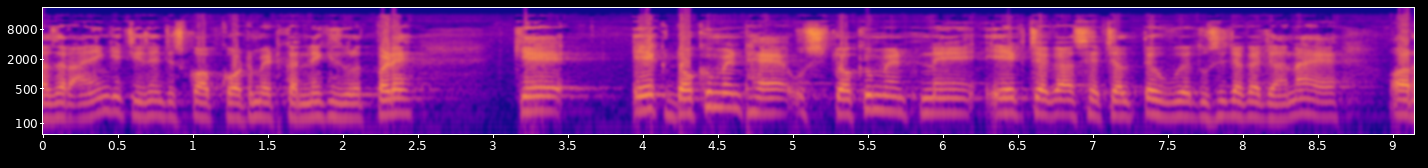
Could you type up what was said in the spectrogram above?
نظر آئیں گی چیزیں جس کو آپ کو آٹومیٹ کرنے کی ضرورت پڑے کہ ایک ڈاکومنٹ ہے اس ڈاکومنٹ نے ایک جگہ سے چلتے ہوئے دوسری جگہ جانا ہے اور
